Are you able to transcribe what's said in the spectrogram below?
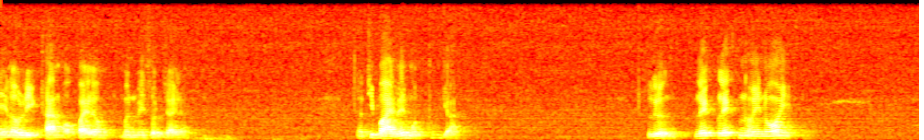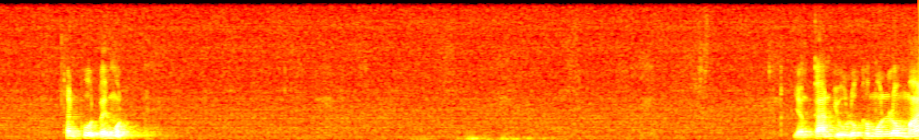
นี่ เราหลีกทางออกไปแล้ว มันไม่สนใจแล้ว อธิบายไว้หมดทุกอย่าง เรื่องเล็กเล็กน้อยน้อยท่านพูดไว้หมด อย่างการอยู่ลุกขมูลล่มไม้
